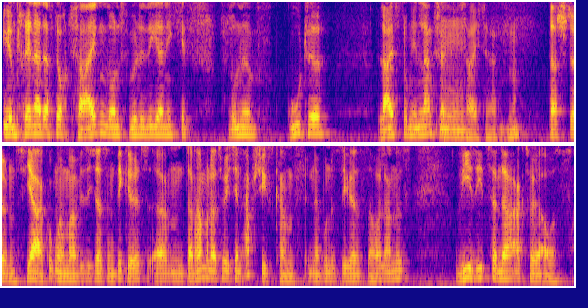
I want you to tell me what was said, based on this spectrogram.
ihrem Trainer das doch zeigen, sonst würde sie ja nicht jetzt so eine gute Leistung in Langstadt mhm. gezeigt haben. Ne? Das stimmt. Ja, gucken wir mal, wie sich das entwickelt. Ähm, dann haben wir natürlich den Abstiegskampf in der Bundesliga des Sauerlandes. Wie sieht es denn da aktuell aus?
